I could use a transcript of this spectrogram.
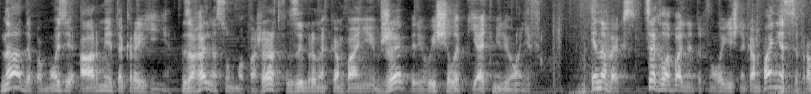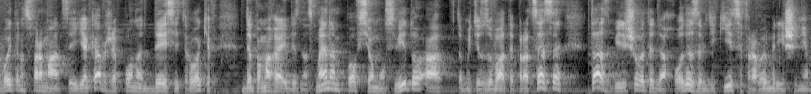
на допомозі армії та країні. Загальна сума пожертв зібраних компаній вже перевищила 5 мільйонів. Innovex – це глобальна технологічна компанія з цифрової трансформації, яка вже понад 10 років допомагає бізнесменам по всьому світу автоматизувати процеси та збільшувати доходи завдяки цифровим рішенням.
